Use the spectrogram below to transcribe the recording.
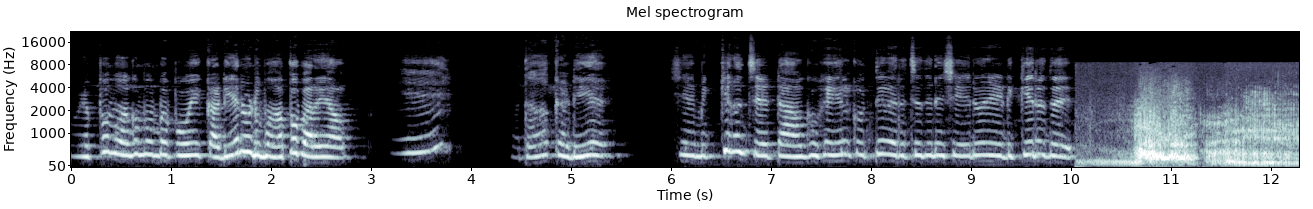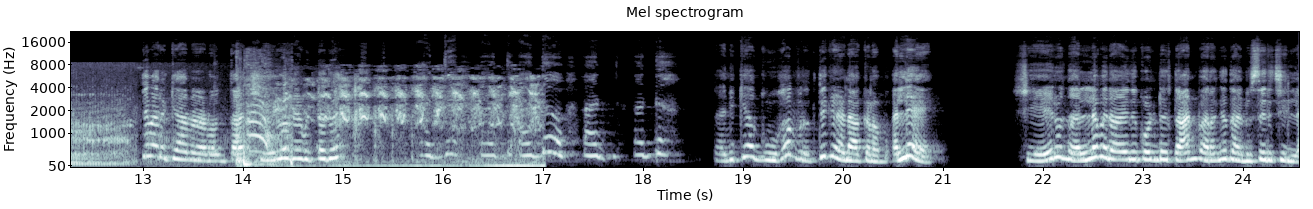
കുഴപ്പമാകും മുമ്പ് പോയി കടിയനോട് മാപ്പ് പറയാം. അതാ കടിയെ ക്ഷമിക്കണം ചേട്ടാ ഗുഹയിൽ കുത്തി വരച്ചതിന് ഷേരുവിനെ ഇടിക്കരുത്. വരയ്ക്കാനാണോ താൻ വിട്ടത്? അത് തനിക്ക് ആ ഗുഹ വൃത്തികേടാക്കണം അല്ലേ? ഷേരു നല്ലവനായത് കൊണ്ട് താൻ പറഞ്ഞത് അനുസരിച്ചില്ല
